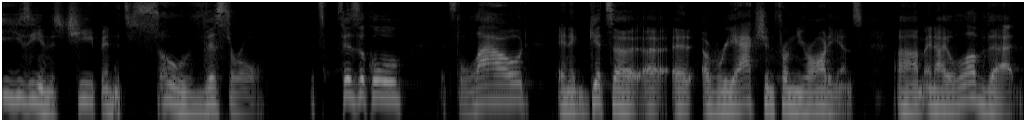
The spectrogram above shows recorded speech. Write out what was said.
easy and it's cheap and it's so visceral. It's physical, it's loud, and it gets a, a, a reaction from your audience. Um, and I love that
